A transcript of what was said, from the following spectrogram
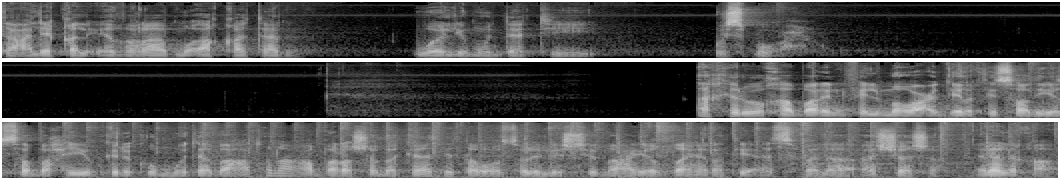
تعليق الإضراب مؤقتا ولمدة أسبوع. آخر خبر في الموعد الاقتصادي الصباحي يمكنكم متابعتنا عبر شبكات التواصل الاجتماعي الظاهرة أسفل الشاشة. إلى اللقاء.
